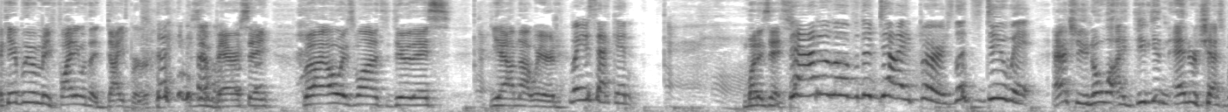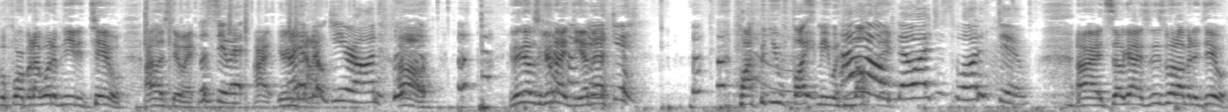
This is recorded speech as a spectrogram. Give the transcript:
I can't believe I'm gonna be fighting with a diaper. I It's embarrassing. But I always wanted to do this. Yeah, I'm not weird. Wait a second. What is it? Battle of the diapers! Let's do it! Actually, you know what? I did get an ender chest before, but I would have needed two. All right, let's do it. Let's do it. All right, you're I gonna have die. no gear on. Oh. You think that was a good idea then? Why would you fight me with I nothing? don't know, I just wanted to. All right, so guys, this is what I'm gonna do.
